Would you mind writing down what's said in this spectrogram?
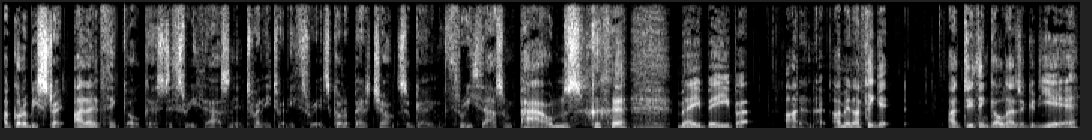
I've got to be straight. I don't think gold goes to 3,000 in 2023. It's got a better chance of going 3,000 pounds, maybe, but I don't know. I mean, I think it, I do think gold has a good year.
